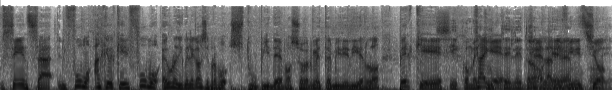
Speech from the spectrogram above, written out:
senza il fumo, anche perché il fumo è una di quelle cose proprio stupide, posso permettermi di dirlo, perché Sì, come sai tutte che le c'è la droghe, eh, definizione poi.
